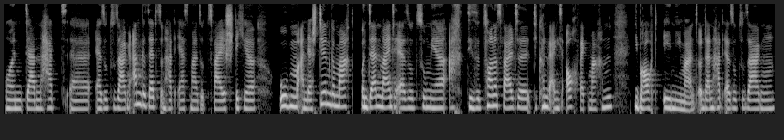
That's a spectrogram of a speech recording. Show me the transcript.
Und dann hat äh, er sozusagen angesetzt und hat erstmal so zwei Stiche oben an der Stirn gemacht. Und dann meinte er so zu mir, ach, diese Zornesfalte, die können wir eigentlich auch wegmachen. Die braucht eh niemand. Und dann hat er sozusagen,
